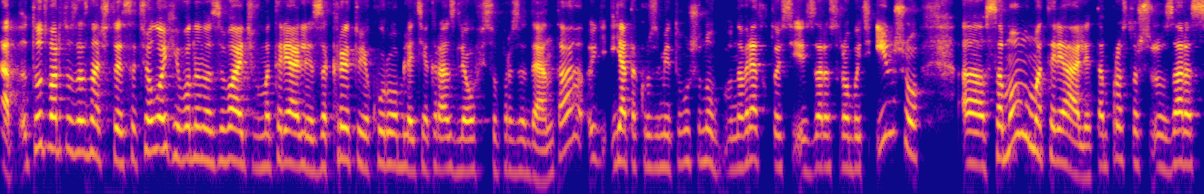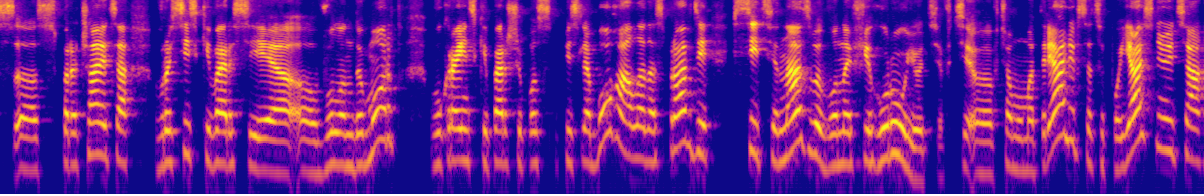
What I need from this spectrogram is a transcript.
Так, тут варто зазначити, соціологи вони називають в матеріалі закриту, яку роблять якраз для офісу президента. Я так розумію, тому що ну навряд хтось зараз робить іншу. В самому матеріалі там просто ж зараз е, сперечаються в російській версії е, Волан-де-Морт, в українській перший після Бога. Але насправді всі ці назви вони фігурують в е, в цьому матеріалі. Все це пояснюється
